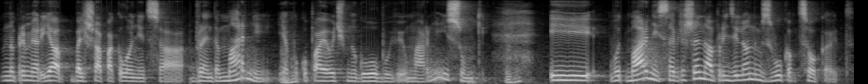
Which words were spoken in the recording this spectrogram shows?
Например, я большая поклонница бренда Марни. Я uh-huh. покупаю очень много обуви у Марни и сумки. Uh-huh. И вот Марни совершенно определенным звуком цокают.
